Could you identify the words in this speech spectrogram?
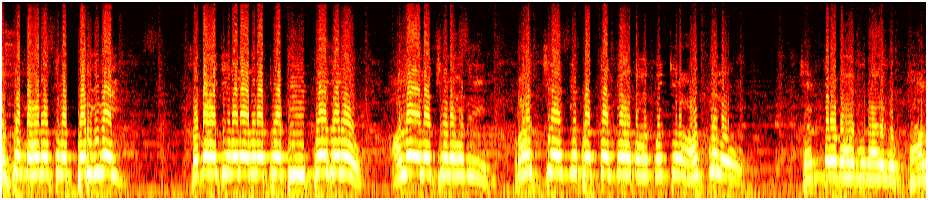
అసమానతలు పెరిగినాయి. సమాజంలో ఉన్నటువంటి ఈ పేదలు అలో లక్షణాన్ని రాజ్యాంగబద్ధంగా మాకు వచ్చిన హక్కులు చంద్రబాబు నాయుడు కాల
